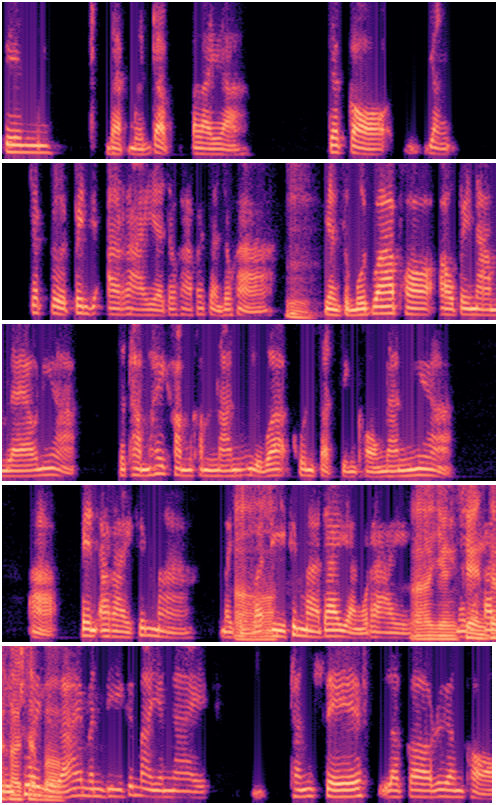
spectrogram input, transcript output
เป็นแบบเหมือนกับอะไรอะ จะก่ออย่าง จะเกิดเป็นอะไรอะเจ้าค่ะพระอาจารย์เจ้าค่ะอย่างสมมุติว่าพอเอาไปนำแล้วเนี่ย จะทำให้คำคำนั้นหรือว่าคนสัตว์สิ่งของนั้นเนี่ย อ่า เป็นอะไรขึ้นมาหมายถึงว่าดีขึ้นมาได้อย่างไรอ่าอย่างเช่นถ้าเขาจะบอกให้มันดีขึ้นมายังไง ทั้ง safe แล้วก็เรื่องของ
